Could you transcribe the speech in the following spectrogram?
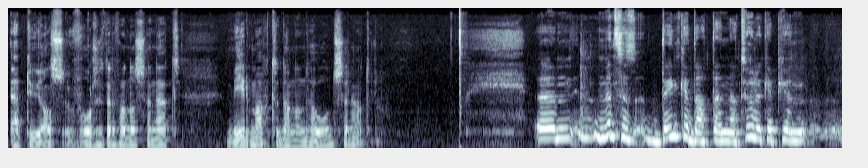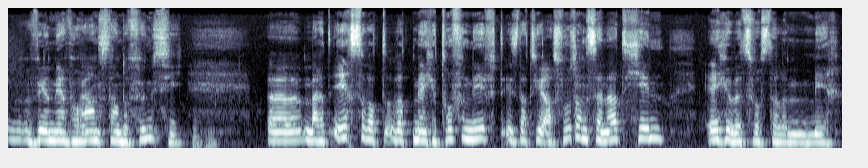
Hebt u als voorzitter van de Senaat meer macht dan een gewoon senator? Um, mensen denken dat en natuurlijk heb je een veel meer vooraanstaande functie. Mm uh, maar het eerste wat, wat mij getroffen heeft, is dat je als voorzitter van de Senaat geen eigen wetsvoorstellen meer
